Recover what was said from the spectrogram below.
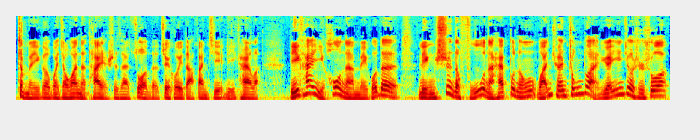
这么一个外交官呢，他也是在坐的最后一大班机离开了。离开以后呢，美国的领事的服务呢还不能完全中断，原因就是说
